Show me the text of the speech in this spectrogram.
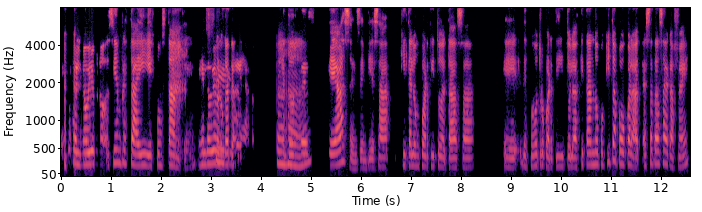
Es como el novio que no- siempre está ahí, es constante, es el novio que nunca te deja. Ajá. Entonces, ¿qué haces? Empieza, quítale un cuartito de taza, eh, después otro cuartito, le vas quitando poquito a poco a, la- a esa taza de café,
